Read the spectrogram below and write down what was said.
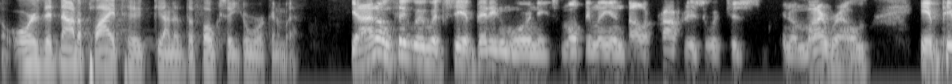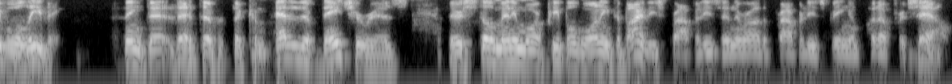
or is it not applied to kind of the folks that you're working with? Yeah, I don't think we would see a bidding war in these multi-million dollar properties, which is you know my realm, if people were leaving. I think that, that the, the competitive nature is there's still many more people wanting to buy these properties than there are the properties being put up for sale.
